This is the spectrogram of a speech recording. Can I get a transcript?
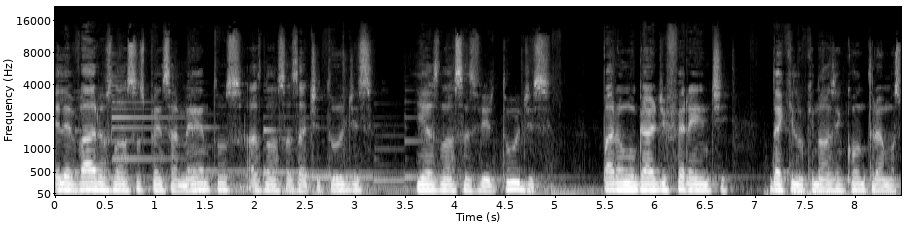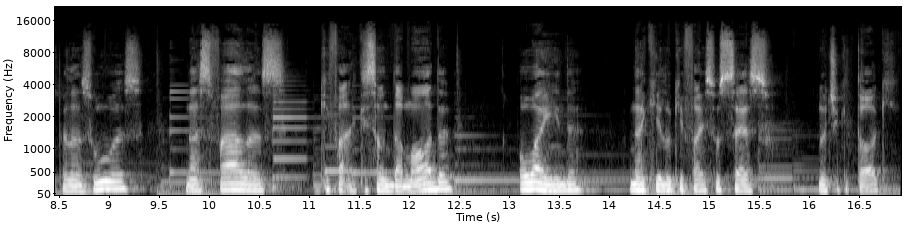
elevar os nossos pensamentos, as nossas atitudes e as nossas virtudes para um lugar diferente daquilo que nós encontramos pelas ruas, nas falas, que, que são da moda ou ainda naquilo que faz sucesso no TikTok,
